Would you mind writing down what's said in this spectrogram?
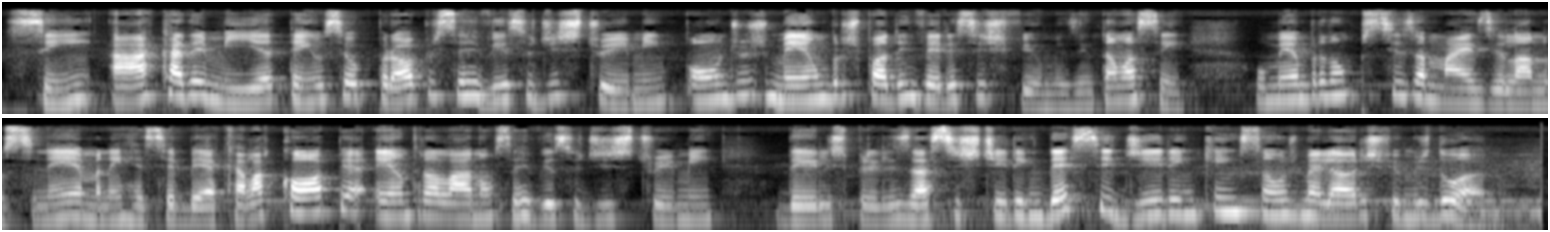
Sim, a academia tem o seu próprio serviço de streaming, onde os membros podem ver esses filmes. Então, assim, o membro não precisa mais ir lá no cinema, nem receber aquela cópia, entra lá no serviço de streaming deles para eles assistirem, decidirem quem são os melhores filmes do ano.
